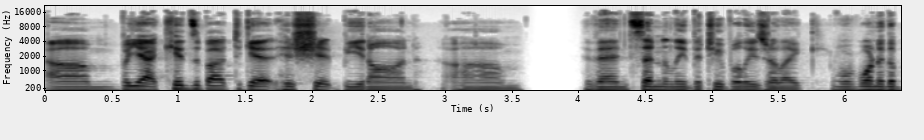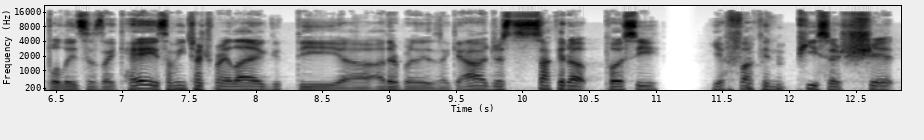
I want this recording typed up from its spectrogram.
Um, but yeah, kid's about to get his shit beat on. Um, then suddenly the two bullies are like, well, one of the bullies is like, "Hey, something touched my leg." The uh, other bully is like, "Ah, just suck it up, pussy. You fucking piece of shit.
